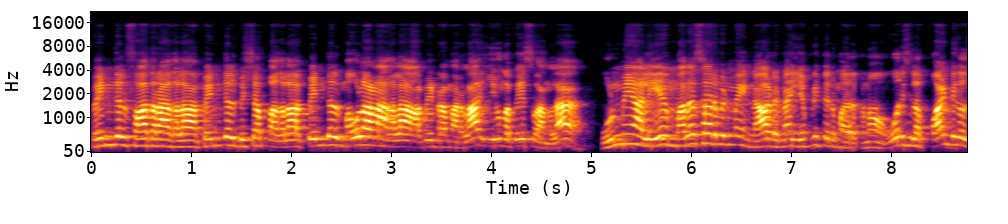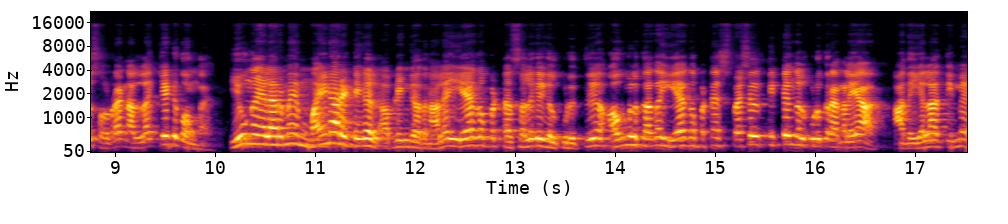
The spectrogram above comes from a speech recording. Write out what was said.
பெண்கள் ஃபாதர் ஆகலாம் பெண்கள் பிஷப் ஆகலாம் பெண்கள் மௌலானா ஆகலாம் அப்படின்ற மாதிரிலாம் இவங்க பேசுவாங்களா? உண்மையாலேயே மதசார்பின்மை நாடுனா எப்படி தெரியுமா இருக்கணும்? ஒரு சில பாயிண்ட்கள் சொல்றேன் நல்லா கேட்டுக்கோங்க. இவங்க எல்லாருமே மைனாரிட்டிகள் அப்படிங்கிறதுனால ஏகப்பட்ட சலுகைகள் கொடுத்து அவங்களுக்காக ஏகப்பட்ட ஸ்பெஷல் திட்டங்கள் கொடுக்குறாங்க இல்லையா? அதை எல்லாத்தையுமே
